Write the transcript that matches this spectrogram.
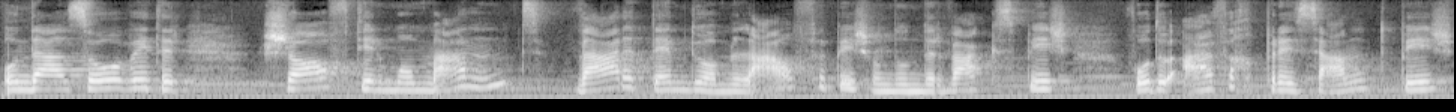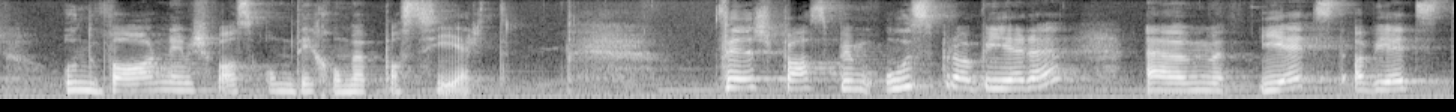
Und auch so wieder schaff dir einen Moment, während du am Laufen bist und unterwegs bist, wo du einfach präsent bist und wahrnimmst, was um dich herum passiert. Viel Spaß beim Ausprobieren. Ähm, jetzt, ab jetzt,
